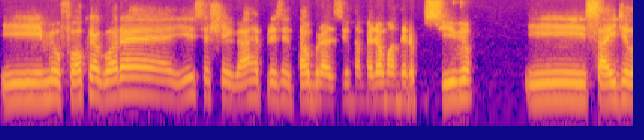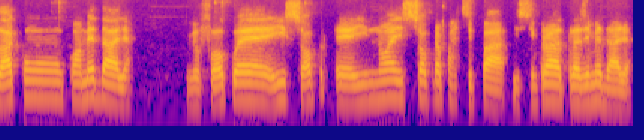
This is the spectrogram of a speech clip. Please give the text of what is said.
E meu foco agora é esse, é chegar, representar o Brasil da melhor maneira possível e sair de lá com, com a medalha. Meu foco é ir só, é ir, não é só para participar, e sim para trazer medalha.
